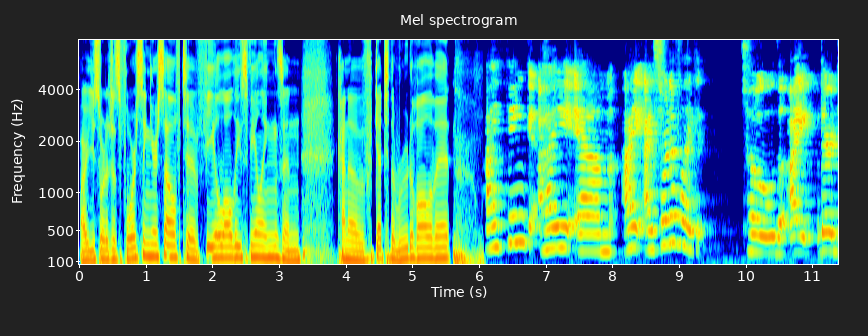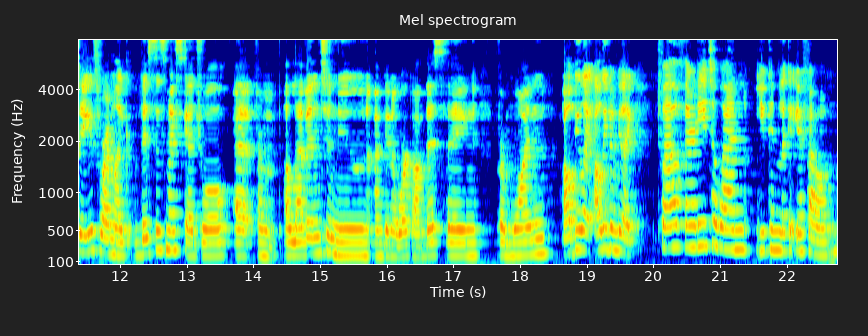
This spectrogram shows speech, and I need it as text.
are you sort of just forcing yourself to feel all these feelings and kind of get to the root of all of it? I think I am I I sort of like toe the I there are days where I'm like this is my schedule at from 11 to noon I'm to work on this thing from 1 I'll be like I'll even be like 12:30 to 1 you can look at your phone.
